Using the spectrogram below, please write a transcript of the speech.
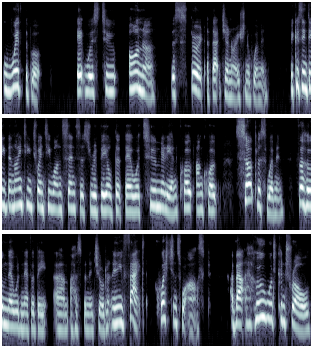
with the book, it was to honor the spirit of that generation of women because indeed the 1921 census revealed that there were 2 million quote unquote surplus women for whom there would never be um, a husband and children. And in fact, questions were asked about who would control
